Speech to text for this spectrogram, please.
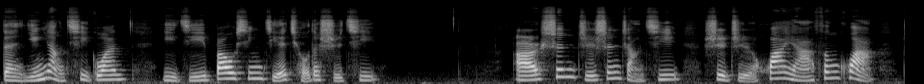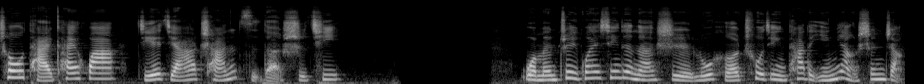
等营养器官以及胞心结球的时期，而生殖生长期是指花芽分化、抽苔开花、结荚产子的时期。我们最关心的呢是如何促进它的营养生长。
